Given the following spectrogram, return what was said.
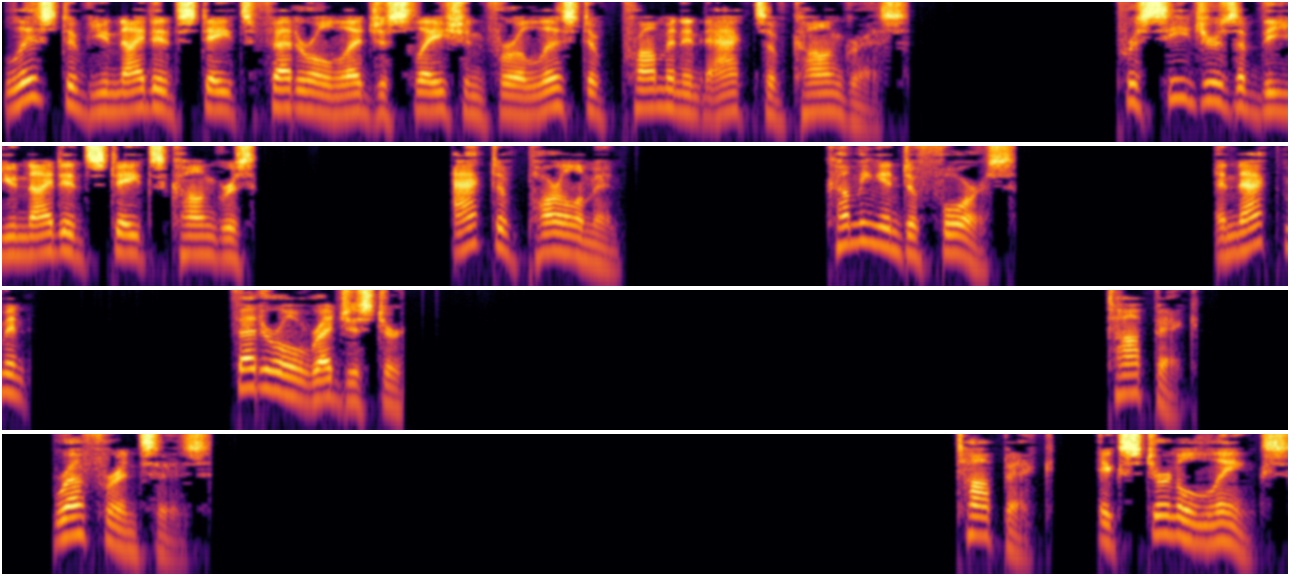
List of United States federal legislation for a list of prominent acts of Congress. Procedures of the United States Congress Act of Parliament Coming into force Enactment Federal Register References External links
